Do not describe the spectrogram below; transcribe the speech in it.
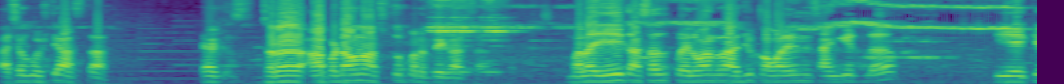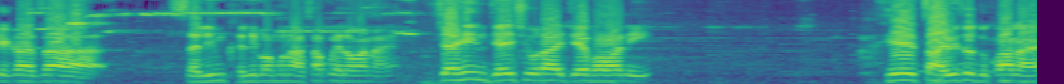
अशा गोष्टी असतात. त्या थोडं अपडाऊन असतो प्रत्येकाचा. मला एक असाच पैलवान राजू कवाळेने सांगितलं की एकेकाचा सलीम खलिफा म्हणून असा पैलवान आहे जय हिंद जय शिवराय जय भवानी. हे चावीचं दुकान आहे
